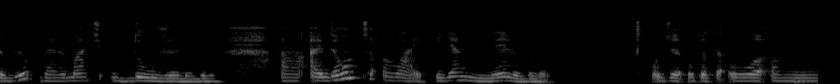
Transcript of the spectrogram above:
люблю, very much, дуже люблю. I don't like, я не люблю. Отже, у, у ем,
